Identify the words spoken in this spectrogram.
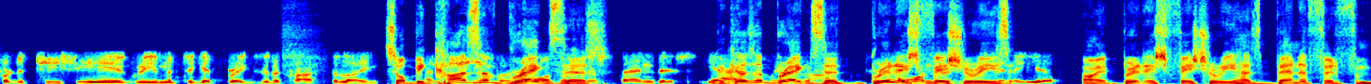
for the TCA agreement to get Brexit across the line. So because of Brexit, yeah, because of Brexit, British fisheries, all right, British fishery has benefited from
